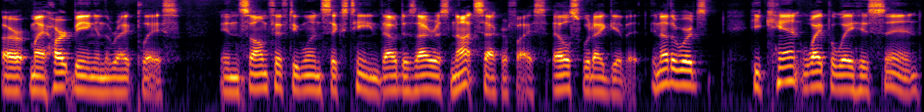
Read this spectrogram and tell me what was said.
or my heart being in the right place. In Psalm 51:16, thou desirest not sacrifice, else would I give it. In other words, he can't wipe away his sin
